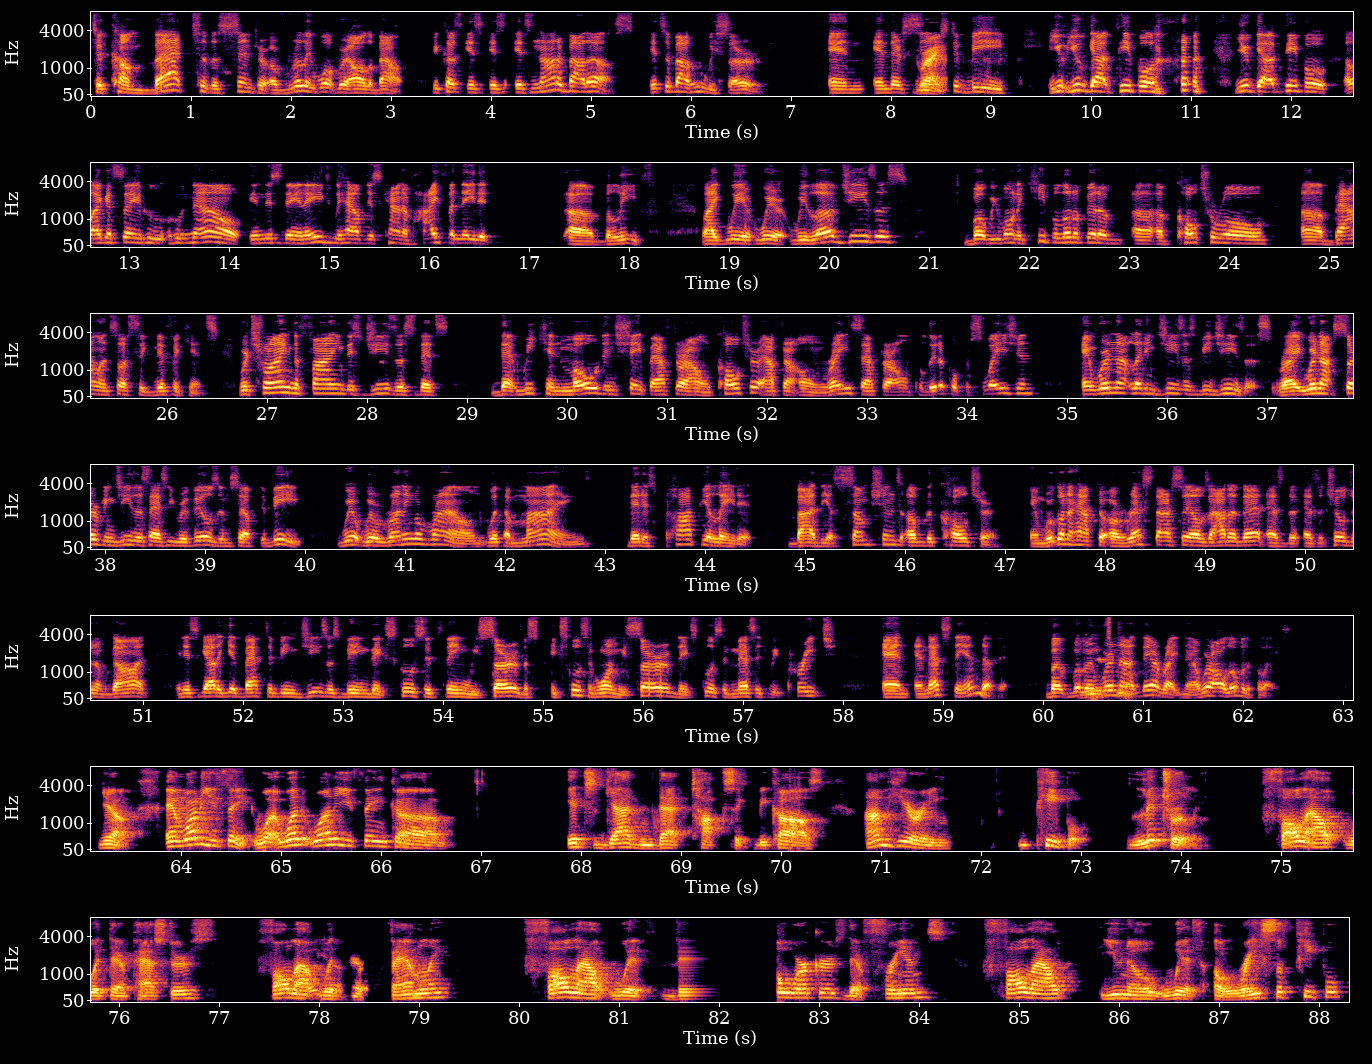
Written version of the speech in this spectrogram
to come back to the center of really what we're all about because it's it's, it's not about us. It's about who we serve. And and there seems right. to be you you've got people you've got people like I say who who now in this day and age we have this kind of hyphenated uh belief like we we we love Jesus but we want to keep a little bit of, uh, of cultural uh, balance or significance. We're trying to find this Jesus that's that we can mold and shape after our own culture, after our own race, after our own political persuasion. And we're not letting Jesus be Jesus, right? We're not serving Jesus as he reveals himself to be. We're, we're running around with a mind that is populated by the assumptions of the culture. And we're going to have to arrest ourselves out of that as the as the children of God and it's got to get back to being Jesus being the exclusive thing we serve, the exclusive one we serve, the exclusive message we preach, and and that's the end of it. But but we're not there right now. We're all over the place. Yeah, and why do you think? What what why do you think uh, it's gotten that toxic? Because I'm hearing people literally fall out with their pastors, fall out oh, yeah. with their family, fall out with their co-workers, their friends, fall out, you know, with a race of people,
